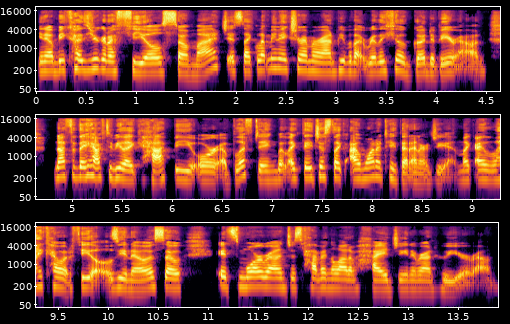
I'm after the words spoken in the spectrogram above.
You know, because you're going to feel so much, it's like, let me make sure I'm around people that really feel good to be around. Not that they have to be like happy or uplifting, but like they just like, I want to take that energy in. Like, I like how it feels, you know? So it's more around just having a lot of hygiene around who you're around.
